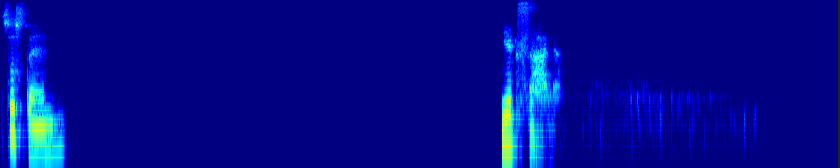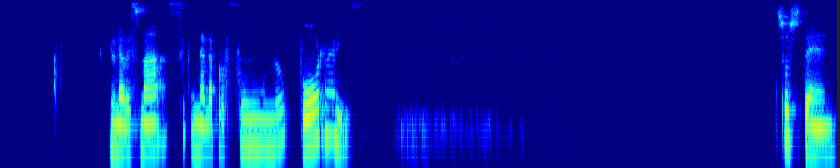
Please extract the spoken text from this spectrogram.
Sostén. y exhala. Y una vez más, inhala profundo por nariz. Sostén.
